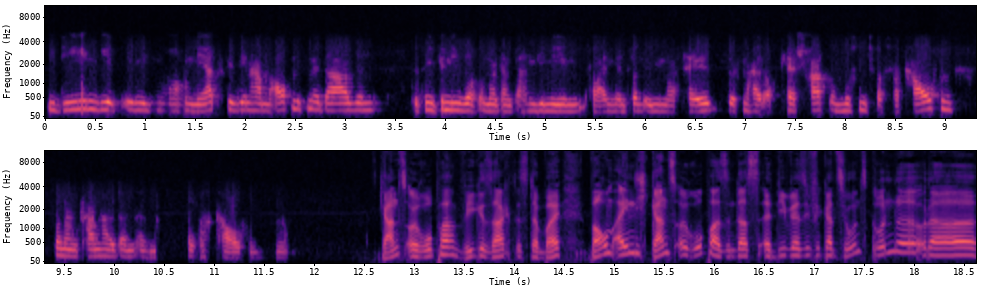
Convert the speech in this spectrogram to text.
Ideen, die jetzt irgendwie auch im März gesehen haben, auch nicht mehr da sind. Deswegen finde ich es auch immer ganz angenehm, vor allem wenn es dann irgendwie mal fällt, dass man halt auch Cash hat und muss nicht was verkaufen, sondern kann halt dann ähm, einfach kaufen. Ja. Ganz Europa, wie gesagt, ist dabei. Warum eigentlich ganz Europa? Sind das äh, Diversifikationsgründe oder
